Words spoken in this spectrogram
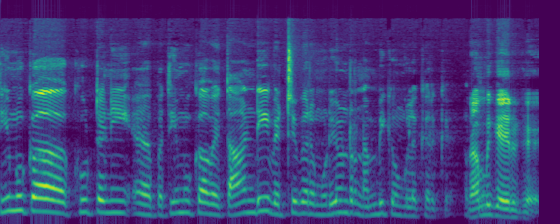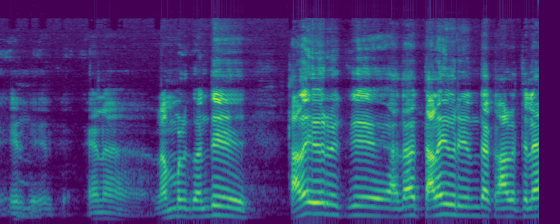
திமுக கூட்டணி இப்போ திமுகவை தாண்டி வெற்றி பெற முடியுன்ற நம்பிக்கை உங்களுக்கு இருக்கு. நம்பிக்கை இருக்கு இருக்கு இருக்கு. ஏன்னா நம்மளுக்கு வந்து தலைவருக்கு அதாவது தலைவர் இருந்த காலத்தில்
